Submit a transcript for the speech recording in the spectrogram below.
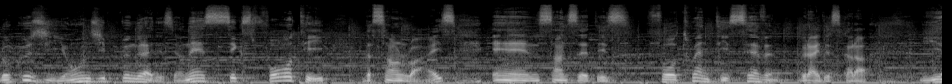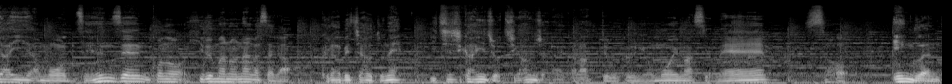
6時40分ぐらいですよね。640 the sunrise and sunset is 427ぐらいですから。いやいやもう全然この昼間の長さが比べちゃうとね1時間以上違うんじゃないかなっていうふうに思いますよね。そう。England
